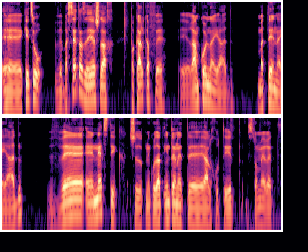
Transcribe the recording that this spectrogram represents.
אה, קיצור, ובסט הזה יש לך פקל קפה, אה, רמקול נייד, מטה נייד, ונטסטיק, שזאת נקודת אינטרנט אה, אלחוטית. זאת אומרת,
